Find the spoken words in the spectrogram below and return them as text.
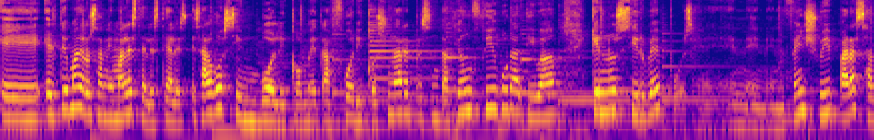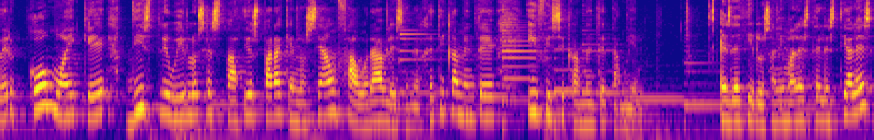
Eh, el tema de los animales celestiales es algo simbólico, metafórico, es una representación figurativa que nos sirve pues... Eh, en Feng Shui para saber cómo hay que distribuir los espacios para que nos sean favorables energéticamente y físicamente también. Es decir, los animales celestiales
